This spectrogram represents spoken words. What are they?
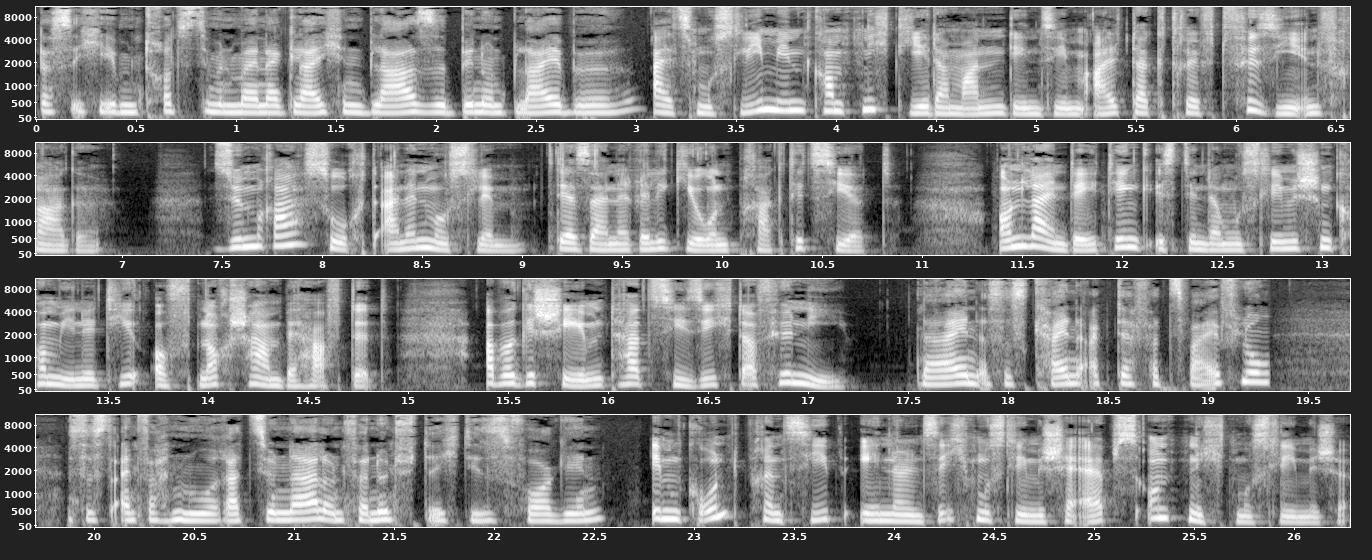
dass ich eben trotzdem in meiner gleichen Blase bin und bleibe. Als Muslimin kommt nicht jeder Mann, den sie im Alltag trifft, für sie in Frage. Symra sucht einen Muslim, der seine Religion praktiziert. Online-Dating ist in der muslimischen Community oft noch schambehaftet, aber geschämt hat sie sich dafür nie. Nein, es ist kein Akt der Verzweiflung. Es ist einfach nur rational und vernünftig, dieses Vorgehen. Im Grundprinzip ähneln sich muslimische Apps und nicht-muslimische.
